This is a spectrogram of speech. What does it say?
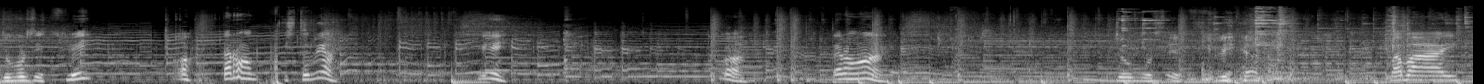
Jubul si HP oh tarong istorya eh wah tarong ah jubul si HP bye bye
